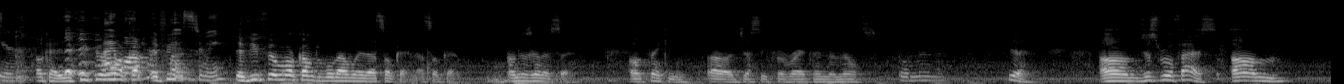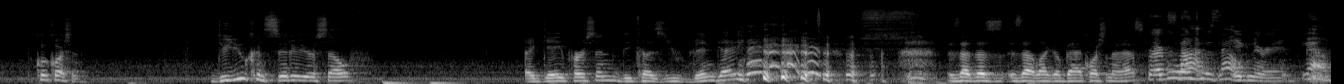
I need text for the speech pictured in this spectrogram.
here. Okay, if you feel I more want com- her if you close to me. if you feel more comfortable that way, that's okay. That's okay. I'm just gonna say. Oh, thank you, uh, Jessi, for writing the notes. Yeah. Um, just real fast. Um, quick question. Do you consider yourself a gay person because you've been gay? is that that's, is that like a bad question to ask? For It's everyone not, who's no. ignorant, Yeah.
